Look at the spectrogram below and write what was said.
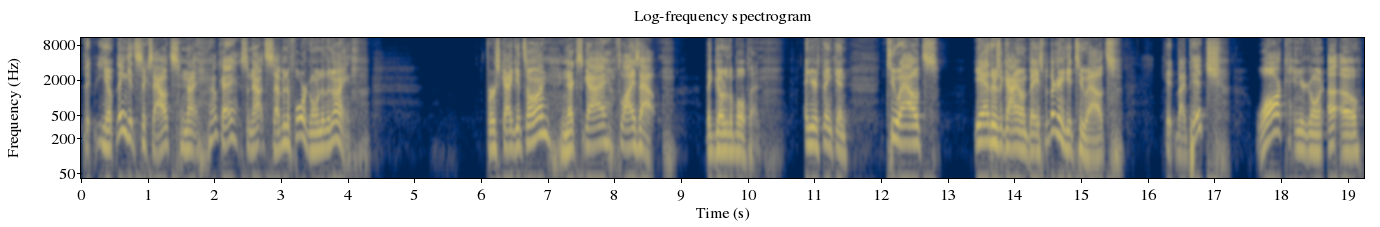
They, you know, they can get six outs. I, okay, so now it's seven to four going to the ninth. First guy gets on, next guy flies out. They go to the bullpen, and you're thinking, two outs. Yeah, there's a guy on base, but they're going to get two outs. Hit by pitch, walk, and you're going, uh oh.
